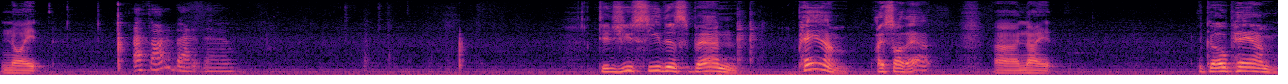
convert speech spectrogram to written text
Knight. I thought about it though. Did you see this, Ben? Pam. I saw that. Uh, knight. Go Pam.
